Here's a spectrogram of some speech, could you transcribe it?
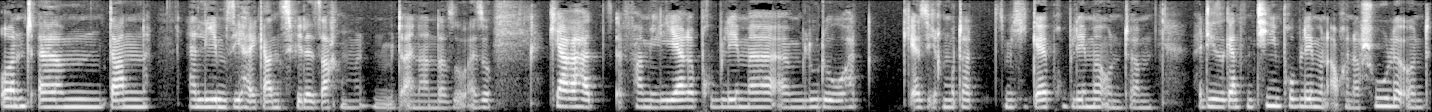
Und ähm, dann erleben sie halt ganz viele Sachen mit, miteinander so. Also Chiara hat familiäre Probleme, ähm, Ludo hat, also ihre Mutter hat ziemlich Geldprobleme und ähm, hat diese ganzen Teenie-Probleme und auch in der Schule und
